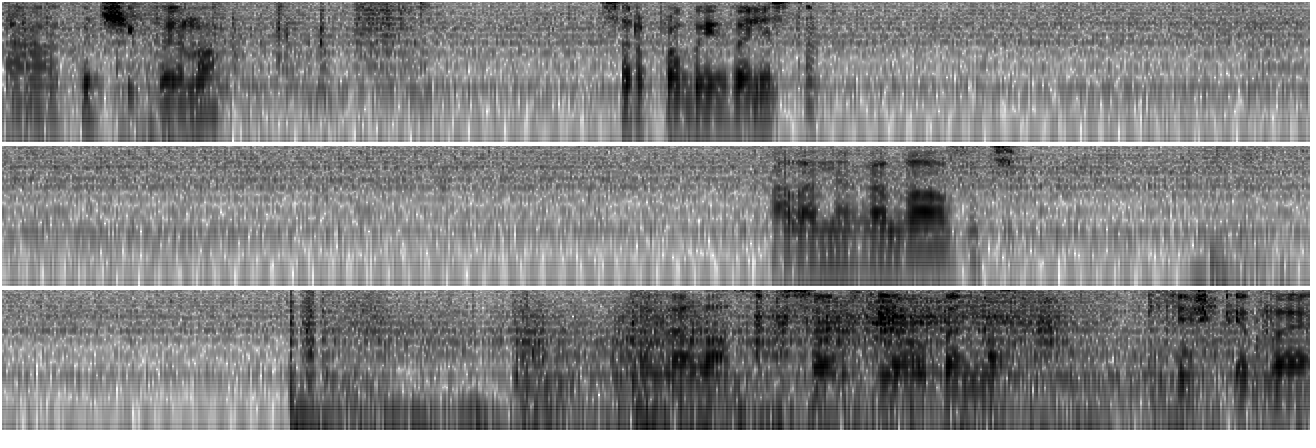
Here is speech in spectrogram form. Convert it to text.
Так, очікуємо. Сор пробує вилізти. Але не вилазить. Не вилазить Ксор. Його би нас трішки би.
